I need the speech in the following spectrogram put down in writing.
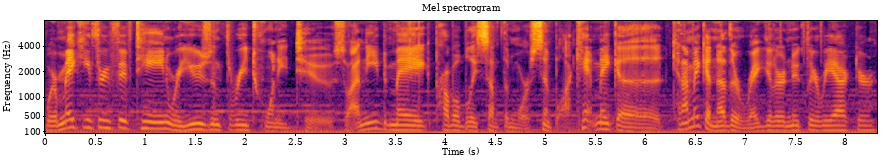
We're making 315, we're using 322, so I need to make probably something more simple. I can't make a... Can I make another regular nuclear reactor?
